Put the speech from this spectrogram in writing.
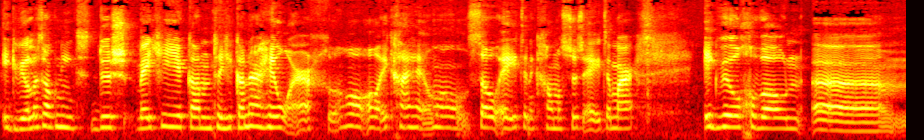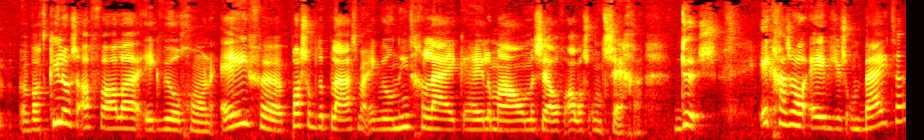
ik wil het ook niet. Dus weet je, je kan, je kan daar heel erg... Oh, oh, ik ga helemaal zo eten en ik ga allemaal zus eten. Maar ik wil gewoon uh, wat kilo's afvallen. Ik wil gewoon even pas op de plaats. Maar ik wil niet gelijk helemaal mezelf alles ontzeggen. Dus ik ga zo eventjes ontbijten.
